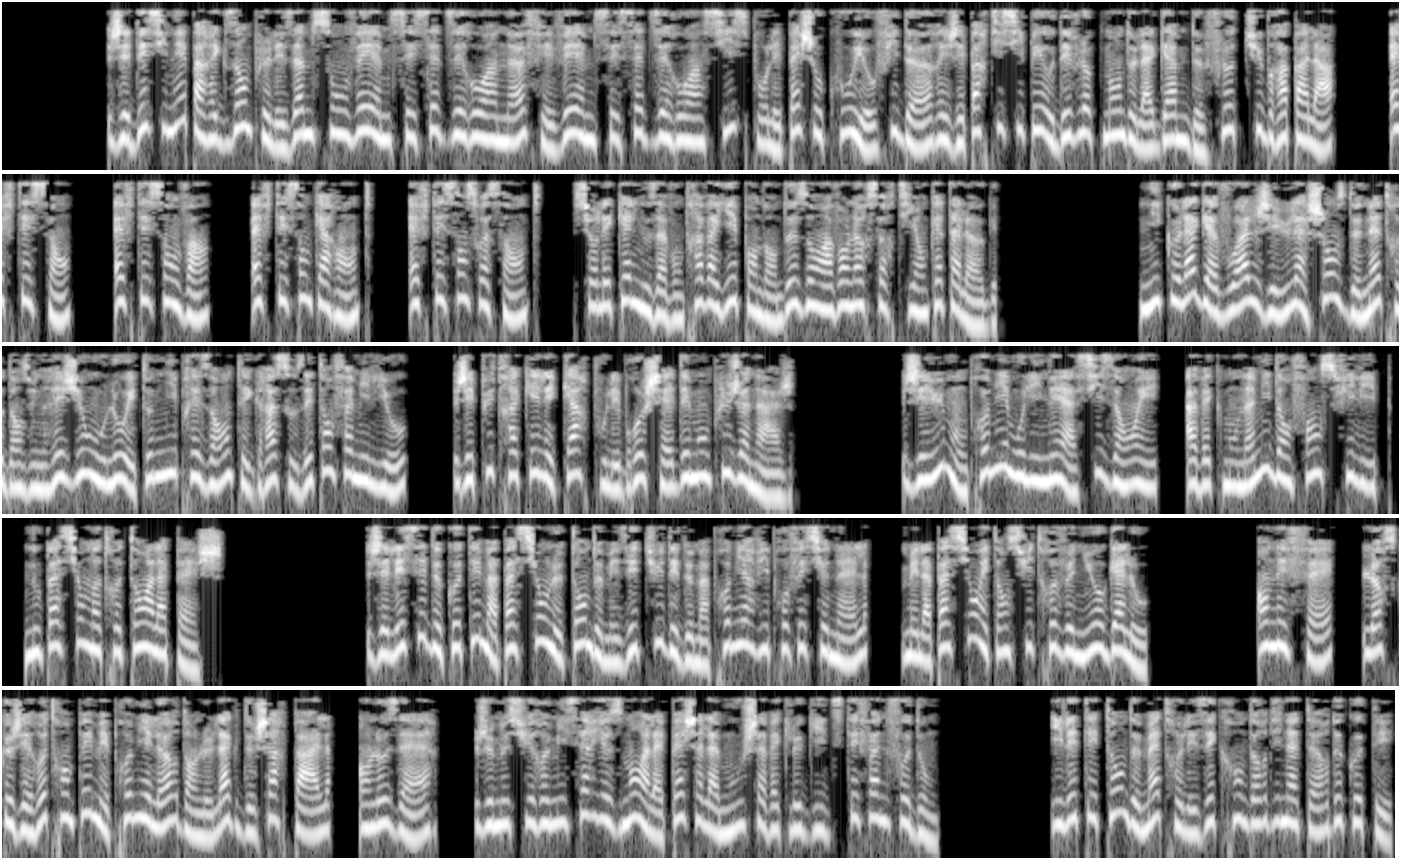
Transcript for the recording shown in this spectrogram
J'ai dessiné par exemple les hameçons VMC 7019 et VMC 7016 pour les pêches au cou et au feeder et j'ai participé au développement de la gamme de flotte tube Rapala, FT100, FT120, FT140, FT160, sur lesquels nous avons travaillé pendant deux ans avant leur sortie en catalogue. Nicolas Gavoile J'ai eu la chance de naître dans une région où l'eau est omniprésente et grâce aux étangs familiaux, j'ai pu traquer les carpes ou les brochets dès mon plus jeune âge. J'ai eu mon premier moulinet à 6 ans et, avec mon ami d'enfance Philippe, nous passions notre temps à la pêche. J'ai laissé de côté ma passion le temps de mes études et de ma première vie professionnelle, mais la passion est ensuite revenue au galop. En effet, lorsque j'ai retrempé mes premiers leurres dans le lac de Charpal, en Lozère, je me suis remis sérieusement à la pêche à la mouche avec le guide Stéphane Faudon. Il était temps de mettre les écrans d'ordinateur de côté.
